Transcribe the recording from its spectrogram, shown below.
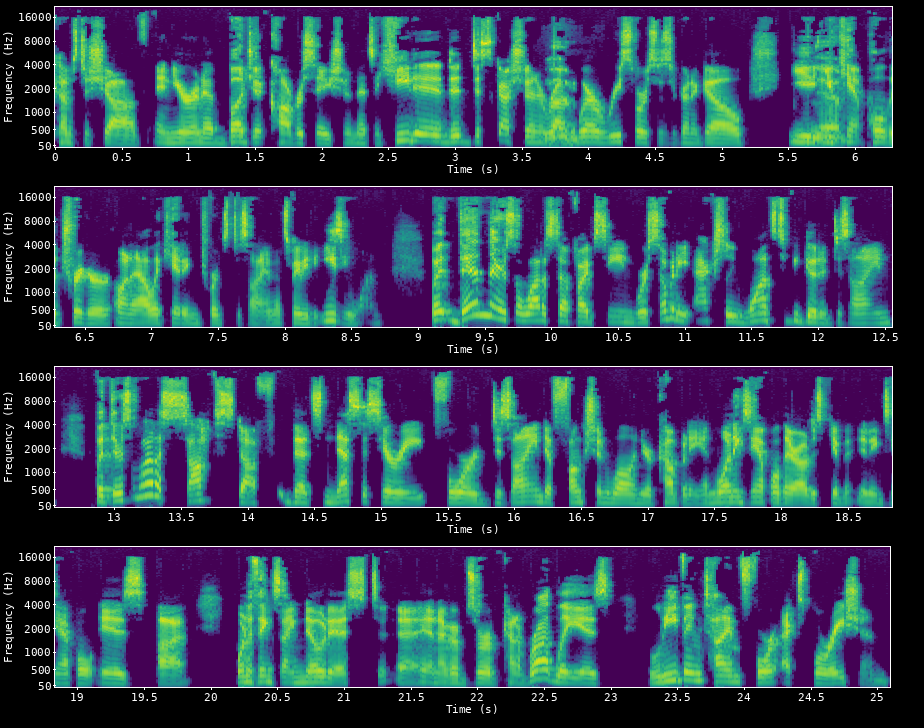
comes to shove, and you're in a budget conversation, that's a heated discussion around yeah. where resources are going to go. You, yeah. you can't pull the trigger on allocating towards design. That's maybe the easy one. But then there's a lot of stuff I've seen where somebody actually wants to be good at design, but there's a lot of soft stuff that's necessary for design to function well in your company. And one example there, I'll just give an example, is uh, one of the things I noticed uh, and I've observed kind of broadly is leaving time for exploration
